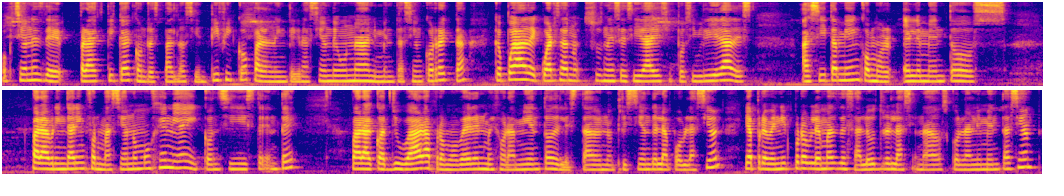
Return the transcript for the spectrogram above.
opciones de práctica con respaldo científico para la integración de una alimentación correcta que pueda adecuarse a sus necesidades y posibilidades, así también como elementos para brindar información homogénea y consistente para coadyuvar a promover el mejoramiento del estado de nutrición de la población y a prevenir problemas de salud relacionados con la alimentación.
